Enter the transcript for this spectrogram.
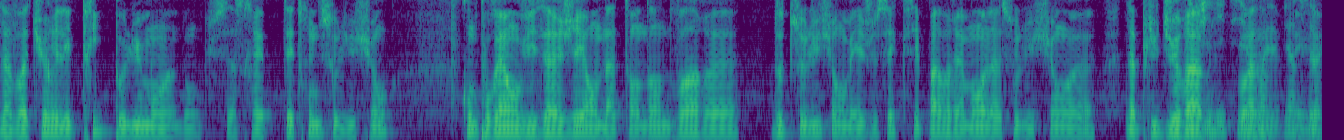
la voiture électrique pollue moins, donc ça serait peut-être une solution qu'on pourrait envisager en attendant de voir euh, d'autres solutions, mais je sais que c'est pas vraiment la solution euh, la plus durable. Définitive, Voilà, oui, bien sûr.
